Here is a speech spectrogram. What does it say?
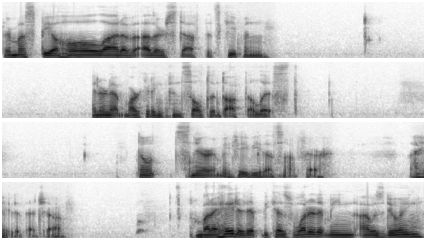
there must be a whole lot of other stuff that's keeping internet marketing consultant off the list. Don't sneer at me, Phoebe. That's not fair. I hated that job. But I hated it because what did it mean I was doing?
